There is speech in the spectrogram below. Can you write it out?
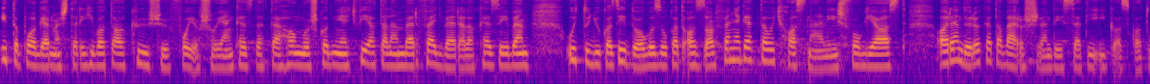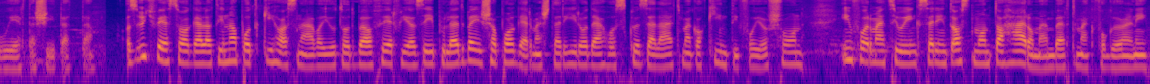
Itt a polgármesteri hivatal külső folyosóján kezdett el hangoskodni egy fiatalember fegyverrel a kezében. Úgy tudjuk, az itt dolgozókat azzal fenyegette, hogy használni is fogja azt. A rendőröket a városrendészeti igazgató értesítette. Az ügyfélszolgálati napot kihasználva jutott be a férfi az épületbe, és a polgármesteri irodához közel állt meg a kinti folyosón. Információink szerint azt mondta, három embert meg fog ölni.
